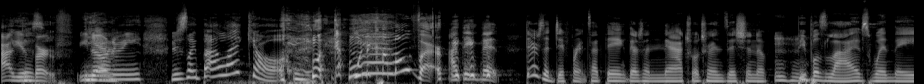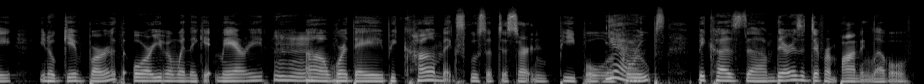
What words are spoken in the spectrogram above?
I give birth. You know Yeah. what I mean? And it's like, but I like y'all. like I want to come over. I think that there's a difference. I think there's a natural transition of Mm-hmm. people's lives when they, you know, give birth or even when they get married, Mm-hmm. uh, where they become exclusive to certain people or Yeah. groups because um, there is a different bonding level. If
